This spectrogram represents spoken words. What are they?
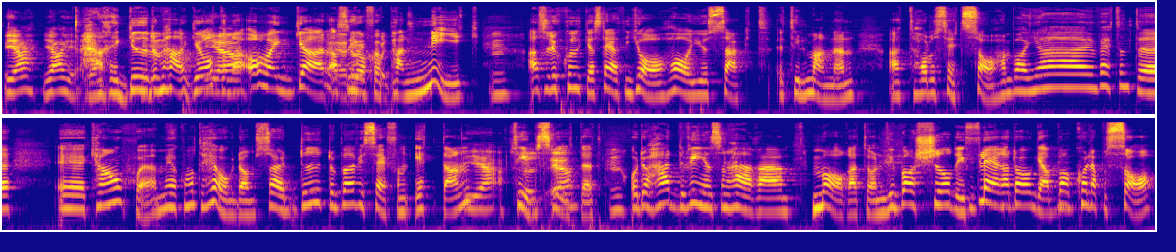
Ja, ja, ja. ja. Herregud, de här gåtorna. Ja. Oh my god. Alltså var jag får skit. panik. Alltså det sjukaste är att jag har ju sagt till mannen att har du sett Sa? Han bara ja, jag vet inte. Eh, kanske, men jag kommer inte ihåg dem. Så du, då börjar vi se från ettan Ja, till Ja. slutet. Och då hade vi en sån här eh, maraton. Vi bara körde i flera dagar, bara kolla på Sa.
